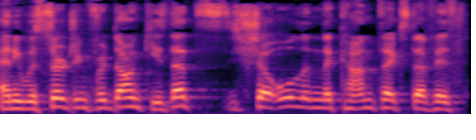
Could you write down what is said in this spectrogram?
and he was searching for donkeys. That's Shaul in the context of his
